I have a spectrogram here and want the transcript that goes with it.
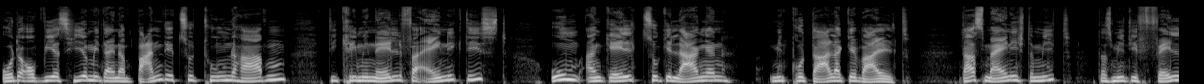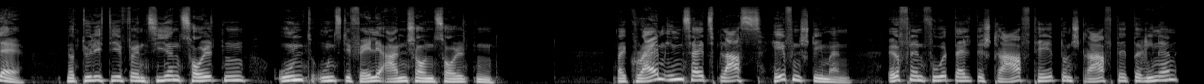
oder ob wir es hier mit einer Bande zu tun haben, die kriminell vereinigt ist um an Geld zu gelangen mit brutaler Gewalt. Das meine ich damit, dass wir die Fälle natürlich differenzieren sollten und uns die Fälle anschauen sollten. Bei Crime Insights Plus Häfenstimmen öffnen verurteilte Straftäter und Straftäterinnen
